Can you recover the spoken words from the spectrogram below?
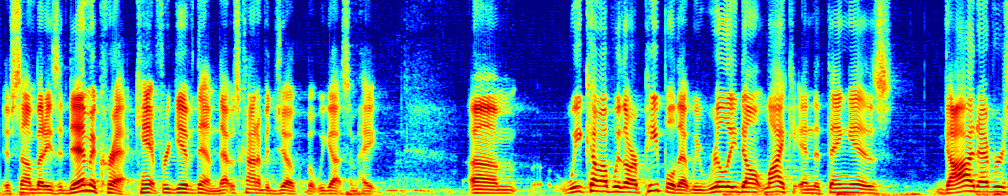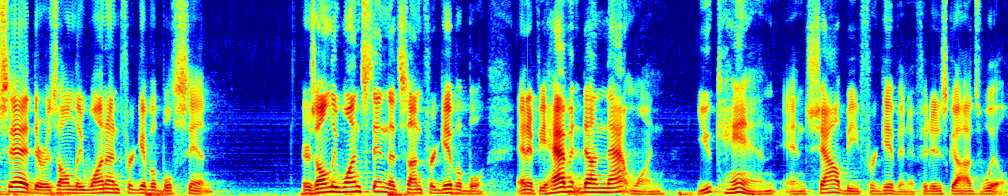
If somebody's a Democrat, can't forgive them. That was kind of a joke, but we got some hate. Um, we come up with our people that we really don't like. And the thing is, God ever said there is only one unforgivable sin. There's only one sin that's unforgivable. And if you haven't done that one, you can and shall be forgiven if it is God's will.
